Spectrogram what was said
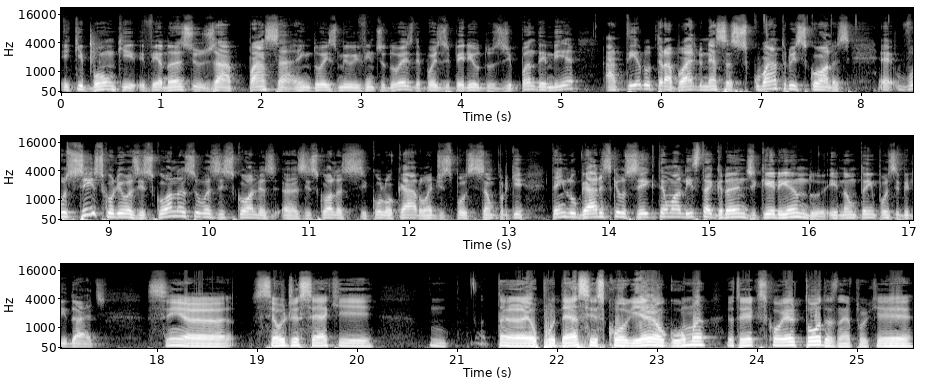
E que bom que Venâncio já passa em 2022, depois de períodos de pandemia, a ter o trabalho nessas quatro escolas. É, você escolheu as escolas ou as escolas, as escolas se colocaram à disposição? Porque tem lugares que eu sei que tem uma lista grande querendo e não tem possibilidade. Sim, uh, se eu disser que uh, eu pudesse escolher alguma, eu teria que escolher todas, né? Porque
